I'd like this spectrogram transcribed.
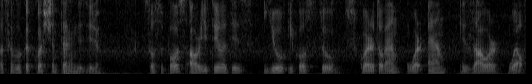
Let's have a look at question 10 in this video. So suppose our utility is u equals to square root of m, where m is our wealth.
